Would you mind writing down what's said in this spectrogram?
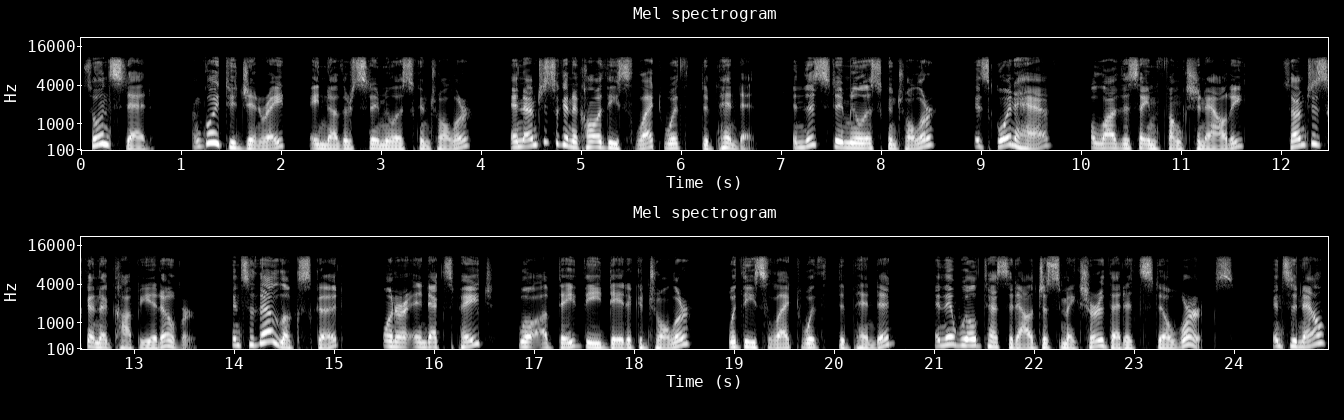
So instead, I'm going to generate another stimulus controller, and I'm just going to call it the select with dependent. And this stimulus controller is going to have a lot of the same functionality, so I'm just going to copy it over. And so that looks good. On our index page, we'll update the data controller with the select with dependent, and then we'll test it out just to make sure that it still works. And so now,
